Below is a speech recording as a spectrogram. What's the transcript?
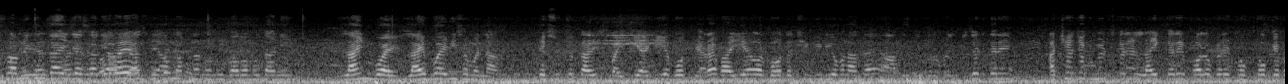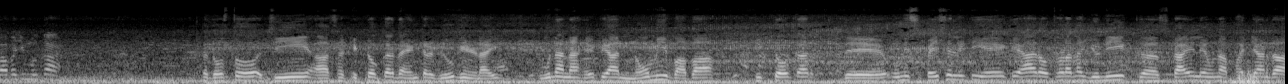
अस्सलाम वालेकुम गाइस जैसा कि आप जानते हैं आपका अपना Nomi Baba Multani line boy live boy नहीं समझना। एक सौ चौतालीस भाई की आईडी है बहुत प्यारा भाई है और बहुत अच्छी वीडियो बनाता है। आप इसकी प्रोफ़ाइल विज़िट करें अच्छे अच्छे कमेंट्स करें लाइक करें फॉलो करें ठोक ठोक के बाबा जी मुल्तान। तो दोस्तों जी अस टिकटॉकर का इंटरव्यू गिनड़ाई उन्होंने ना है पिया नोमी बाबा टिकटॉकर ते उन्हें स्पेशलिटी है कि यार थोड़ा ना यूनिक स्टाइल है उन्हें भजन का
